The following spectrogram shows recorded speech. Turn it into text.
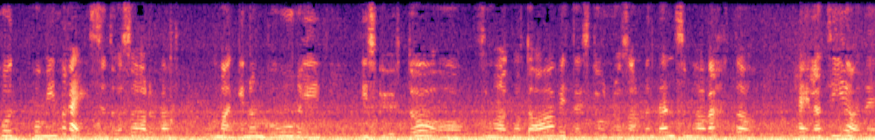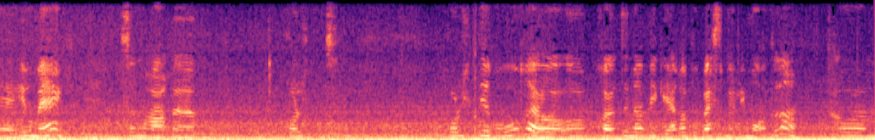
på, på min reise da, så har det vært mange om bord i, i skuta og som har gått av etter en stund, og sånn, men den som har vært der hele tida, det er jo meg. Som har eh, holdt, holdt i roret og, og prøvd å navigere på best mulig måte. da. Og um,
